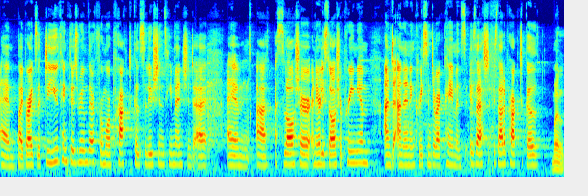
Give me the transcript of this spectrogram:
um, by Brexit. Do you think there's room there for more practical solutions? He mentioned a, um, a, a, slaughter, an early slaughter premium, and, and an increase in direct payments. Is that is that a practical? Well,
